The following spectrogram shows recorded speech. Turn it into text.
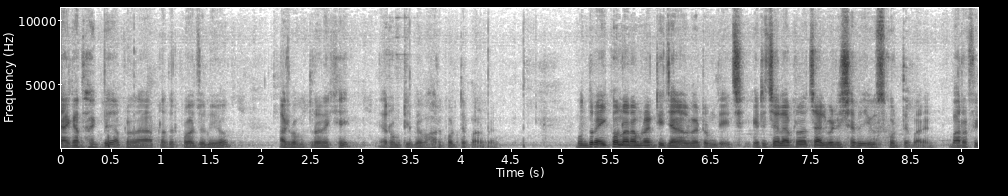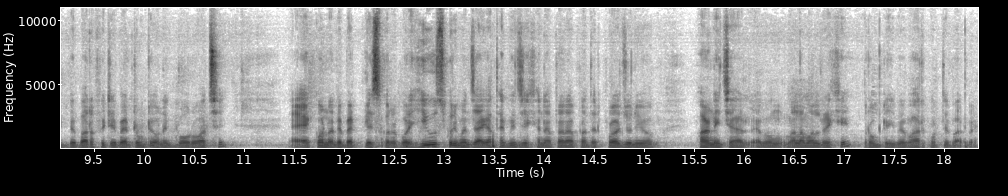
জায়গা থাকবে, আপনারা আপনাদের প্রয়োজনীয় আসবাবপত্র রেখে রুমটি ব্যবহার করতে পারবেন। বন্ধুরা, এই কর্নার আমরা একটি জেনারেল বেডরুম দিয়েছি। এটা চাইলে আপনারা চাইল্ড বেড হিসাবে ইউজ করতে পারেন। বারো ফিট বা বারো ফিটের বেডরুমটি অনেক বড় আছে। এক কর্নারে বেড প্লেস করার পরে হিউজ পরিমাণ জায়গা থাকবে যেখানে আপনারা আপনাদের প্রয়োজনীয় ফার্নিচার এবং মালামাল রেখে রুমটি ব্যবহার করতে পারবেন।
